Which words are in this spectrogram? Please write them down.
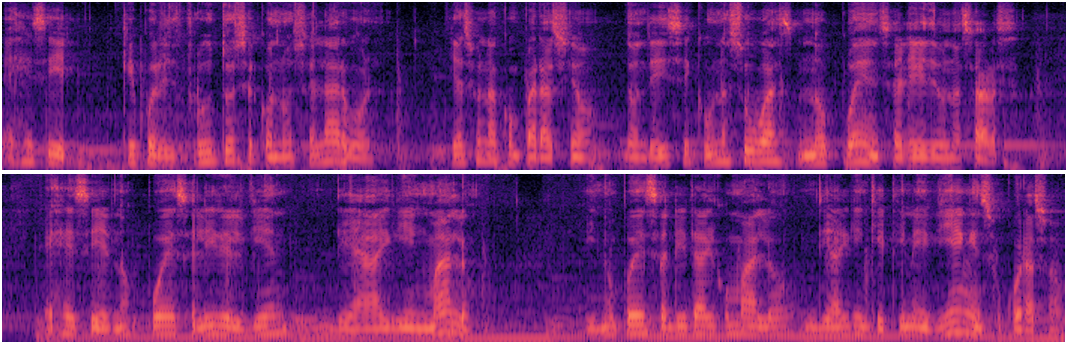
Es decir, que por el fruto se conoce el árbol y hace una comparación donde dice que unas uvas no pueden salir de una zarza. Es decir, no puede salir el bien de alguien malo y no puede salir algo malo de alguien que tiene bien en su corazón.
